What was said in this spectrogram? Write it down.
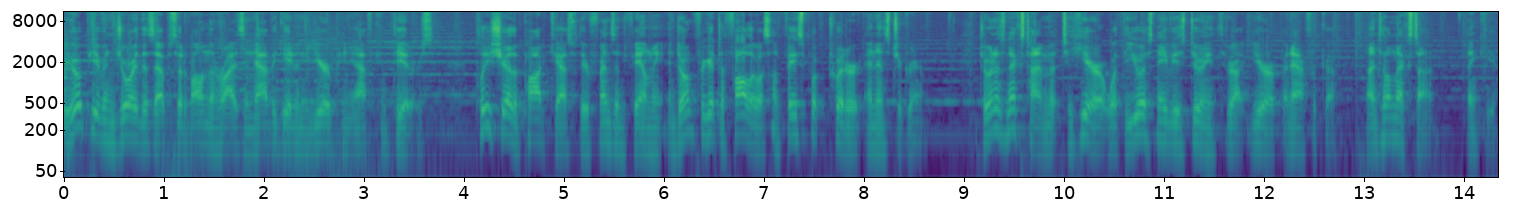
We hope you've enjoyed this episode of On the Horizon Navigating the European African Theaters. Please share the podcast with your friends and family, and don't forget to follow us on Facebook, Twitter, and Instagram. Join us next time to hear what the U.S. Navy is doing throughout Europe and Africa. Until next time, thank you.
